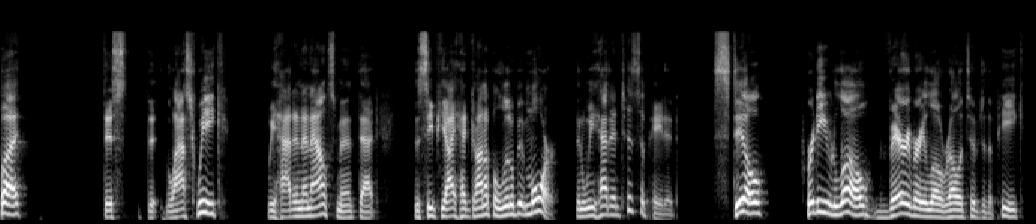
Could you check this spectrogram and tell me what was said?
But this the, last week we had an announcement that the CPI had gone up a little bit more than we had anticipated. Still pretty low, very very low relative to the peak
